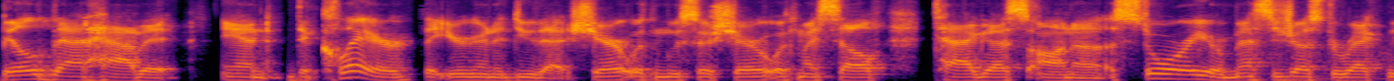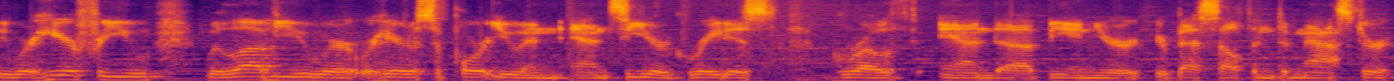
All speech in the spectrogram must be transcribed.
Build that habit and declare that you're going to do that. Share it with Moussa, share it with myself, tag us on a story or message us directly. We're here for you. We love you. We're, we're here to support you and, and see your greatest growth and uh, being your, your best self and to master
